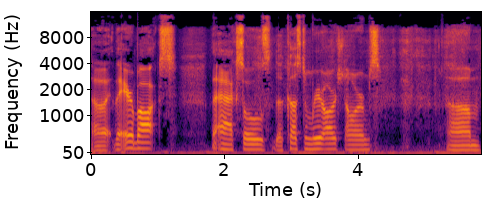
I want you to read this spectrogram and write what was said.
uh, the airbox, the axles, the custom rear arched arms. Um,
